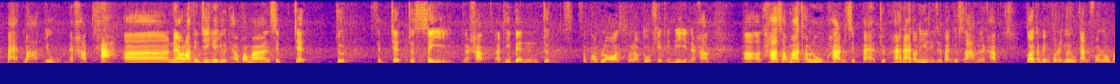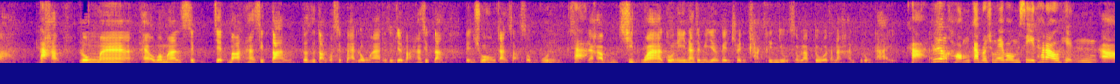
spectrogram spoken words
18 บาทอยู่นะครับ ค่ะ อ่าแนวรับจริงๆจะอยู่แถวประมาณ 17จุด17.4 นะครับอ่าที่เป็นจุด stop loss สำหรับตัว KTB นะครับอ่า ถ้าสามารถทะลุผ่าน 18.5 ได้ตอนนี้อยู่ที่ 18.3 นะครับ ก็จะเป็นกลยุทธ์ของการ follow buy ค่ะนะครับลงมาแถวประมาณ 17 บาท 50 ตังค์ก็คือต่ำกว่า 18 ลงมาถึง 17 บาท 50 ตังค์เป็นช่วงของการสะสมหุ้นค่ะนะครับคิดว่าตัวนี้น่าจะมียังเป็นเทรนด์ขาขึ้นอยู่สำหรับตัวธนาคารกรุงไทยค่ะเรื่องของการประชุม FOMC ถ้าเราเห็นอ่า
